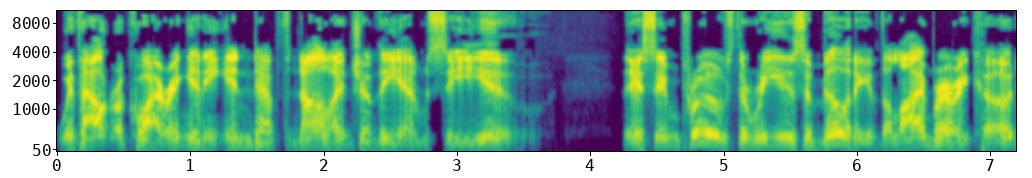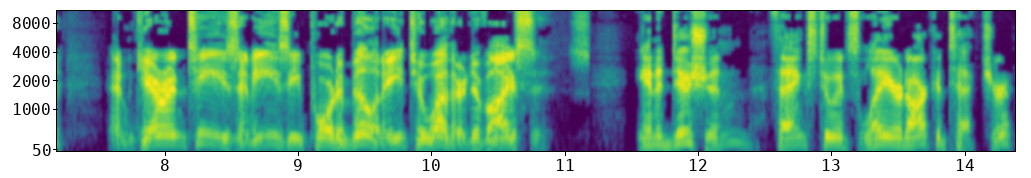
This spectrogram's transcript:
without requiring any in depth knowledge of the MCU. This improves the reusability of the library code and guarantees an easy portability to other devices. In addition, thanks to its layered architecture,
